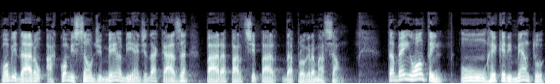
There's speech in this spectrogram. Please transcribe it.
convidaram a Comissão de Meio Ambiente da Casa para participar da programação. Também ontem, um requerimento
